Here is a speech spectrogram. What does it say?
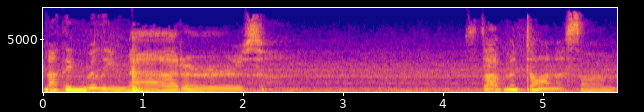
Nothing really matters. It's that Madonna song.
